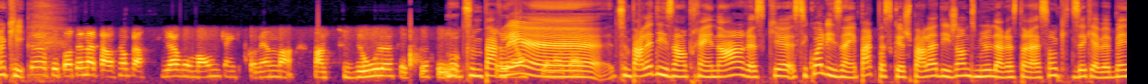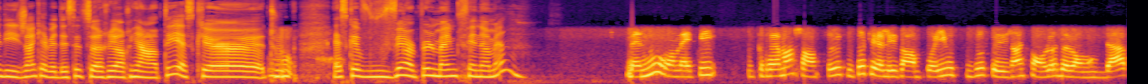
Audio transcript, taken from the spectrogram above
OK. Il faut porter une attention particulière au monde quand ils se promènent dans, dans le studio. Là. Fait que ça, Bon, tu me parlais, euh, tu me parlais des entraîneurs. Est-ce que c'est quoi les impacts? Parce que je parlais à des gens du milieu de la restauration qui disaient qu'il y avait bien des gens qui avaient décidé de se réorienter. Est-ce que tout- est-ce que vous vivez un peu le même phénomène? Mais nous, on a été vraiment chanceux. C'est sûr que les employés au studio, c'est des gens qui sont là de longue date.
